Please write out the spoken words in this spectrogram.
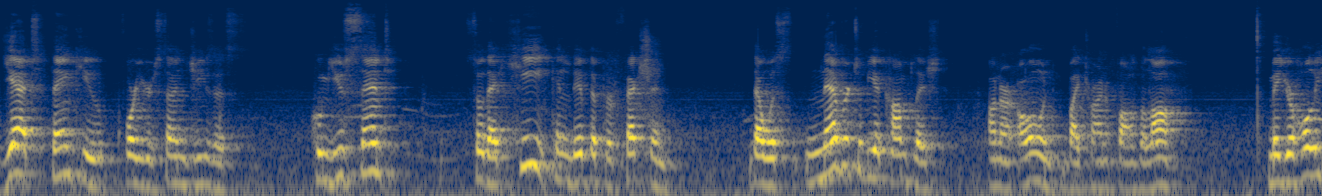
Yet, thank you for your Son Jesus, whom you sent so that he can live the perfection that was never to be accomplished on our own by trying to follow the law. May your Holy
